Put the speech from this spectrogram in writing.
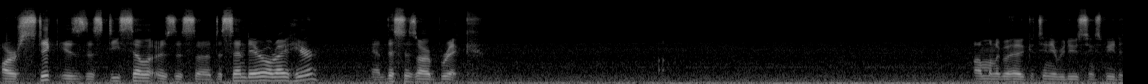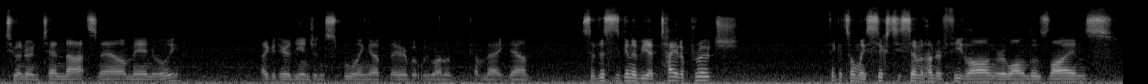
Our stick is this decel is this uh, descend arrow right here, and this is our brick. I'm going to go ahead and continue reducing speed to 210 knots now manually. I could hear the engine spooling up there, but we want them to come back down. So this is going to be a tight approach. I think it's only 6,700 feet long or along those lines.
